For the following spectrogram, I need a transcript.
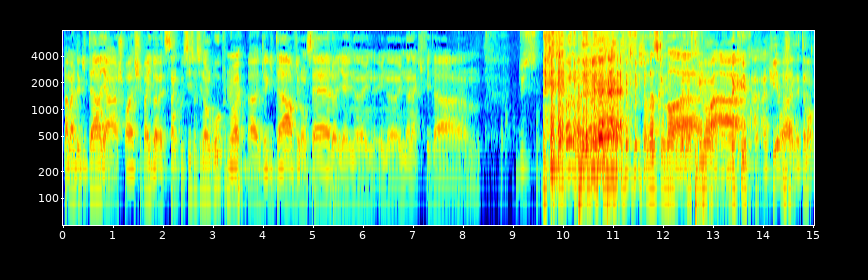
Pas mal de guitares, il y a, je crois, je sais pas, ils doivent être 5 ou 6 aussi dans le groupe. Ouais. Euh, deux guitares, violoncelle, il y a une, une, une, une nana qui fait de la. du, s- du saxophone, on va dire. Un instrument à. un instrument à, à- de cuivre, quoi. à- un cuivre, voilà, exactement.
